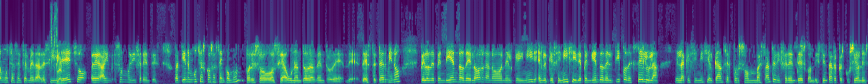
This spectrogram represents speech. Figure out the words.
son muchas enfermedades y de hecho eh, son muy diferentes. O sea, tienen muchas cosas en común, por eso se aunan todas dentro de, este término, pero dependiendo del órgano en el que en el que se inicia y dependiendo del tipo de célula en la que se inicia el cáncer pues son bastante diferentes con distintas repercusiones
